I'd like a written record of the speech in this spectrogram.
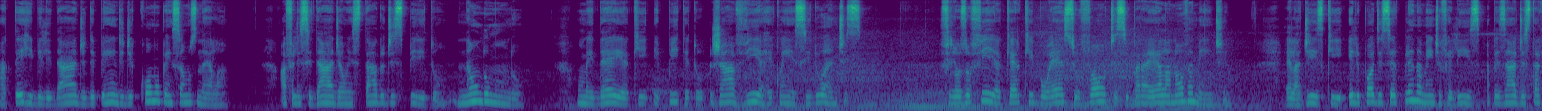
A terribilidade depende de como pensamos nela. A felicidade é um estado de espírito, não do mundo. Uma ideia que Epíteto já havia reconhecido antes. Filosofia quer que Boécio volte-se para ela novamente. Ela diz que ele pode ser plenamente feliz apesar de estar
